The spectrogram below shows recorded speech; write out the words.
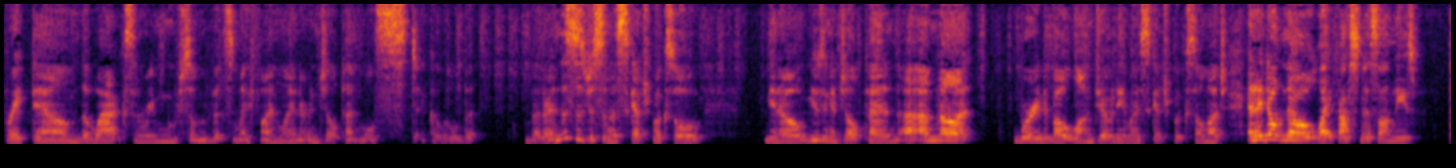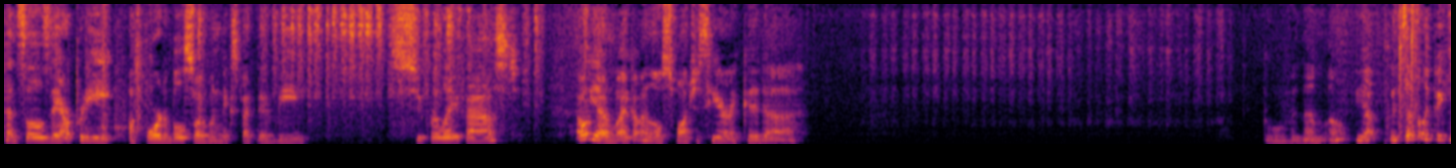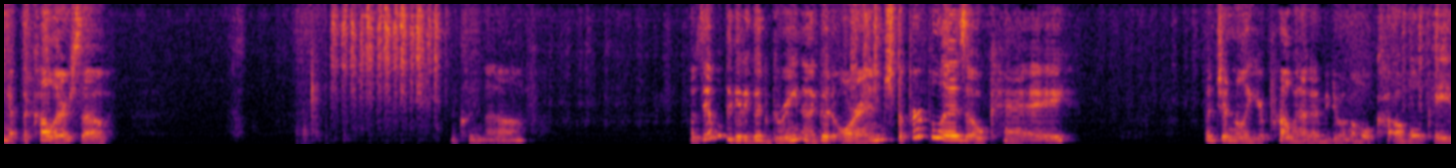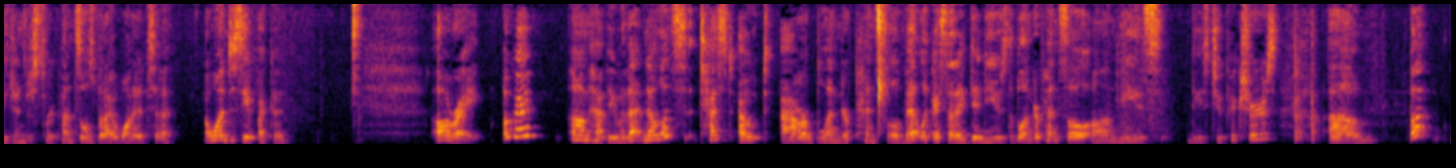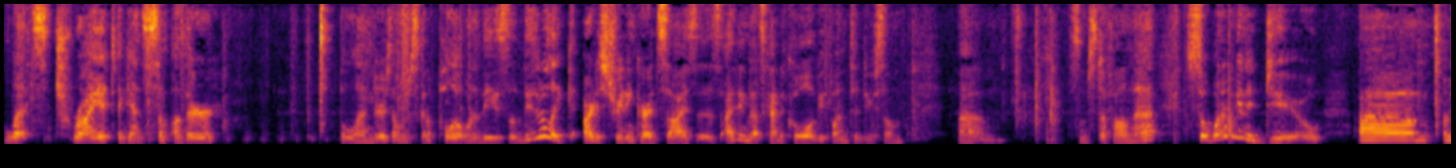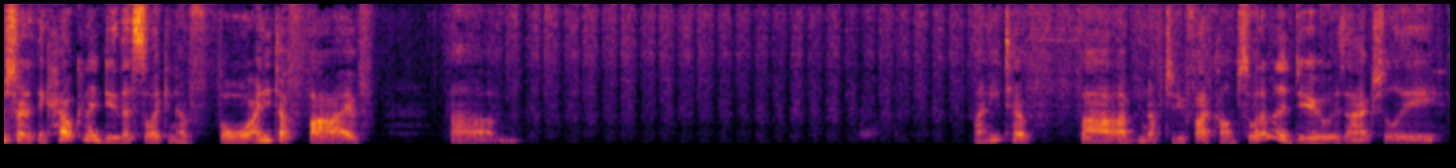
break down the wax and remove some of it so my fine liner and gel pen will stick a little bit better. And this is just in a sketchbook, so, you know, using a gel pen, I'm not worried about longevity in my sketchbook so much. And I don't know light fastness on these pencils. They are pretty affordable, so I wouldn't expect they would be super light fast. Oh yeah, I got my little swatches here. I could uh, go over them. Oh, yep, it's definitely picking up the color, so I'll clean that off. I was able to get a good green and a good orange. The purple is okay. But generally, you're probably not going to be doing a whole a whole page in just three pencils. But I wanted to I wanted to see if I could. All right, okay, I'm happy with that. Now let's test out our blender pencil a bit. Like I said, I did use the blender pencil on these these two pictures, um, but let's try it against some other blenders. I'm just going to pull out one of these. These are like artist trading card sizes. I think that's kind of cool. It'd be fun to do some um, some stuff on that. So what I'm going to do, um, I'm just trying to think, how can I do this so I can have four? I need to have five. Um, I need to have five, enough to do five columns. So what I'm going to do is actually...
